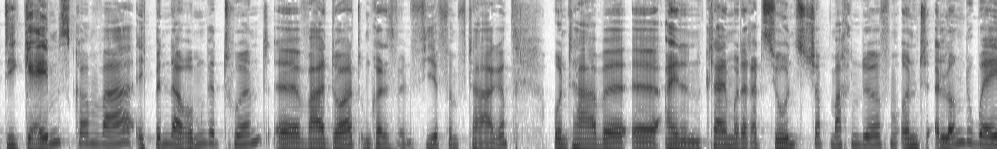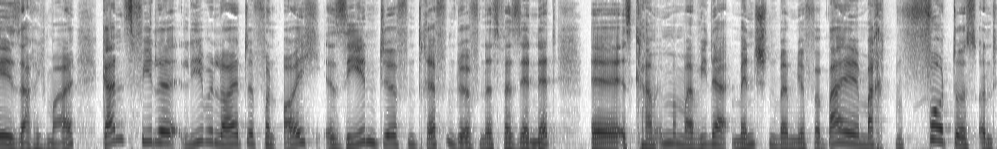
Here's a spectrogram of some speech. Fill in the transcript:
die Gamescom war. Ich bin da rumgeturnt, äh, war dort, um Gottes Willen, vier, fünf Tage und habe äh, einen kleinen Moderationsjob machen dürfen und along the way, sag ich mal, ganz viele liebe Leute von euch sehen dürfen, treffen dürfen. Das war sehr nett. Äh, es kamen immer mal wieder Menschen bei mir vorbei, machten Fotos und,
